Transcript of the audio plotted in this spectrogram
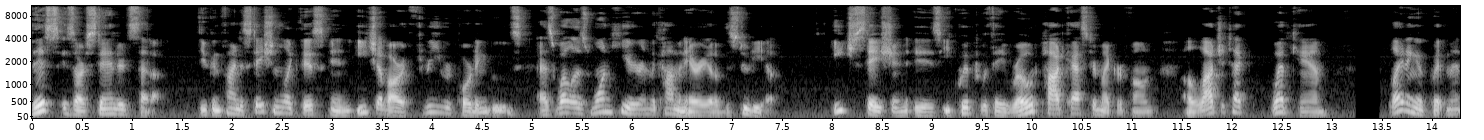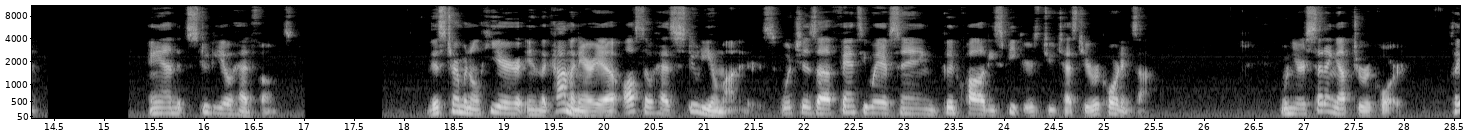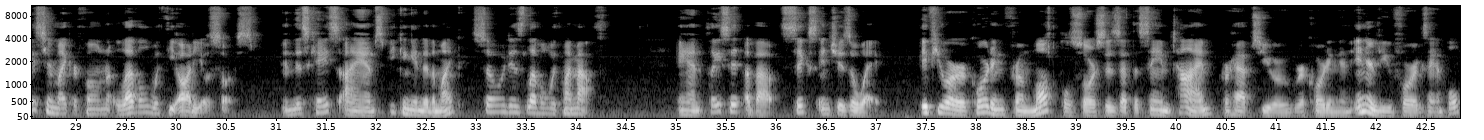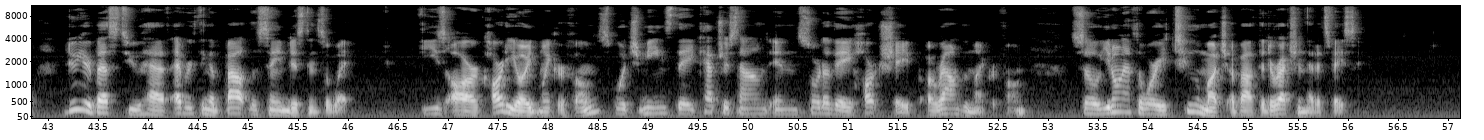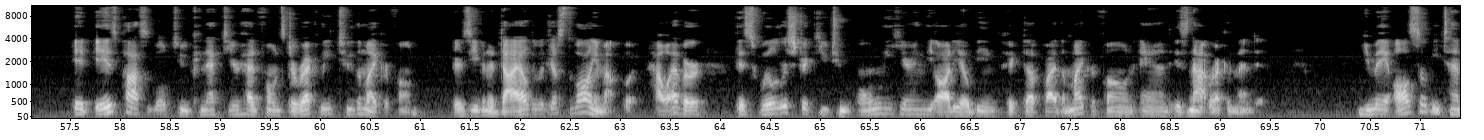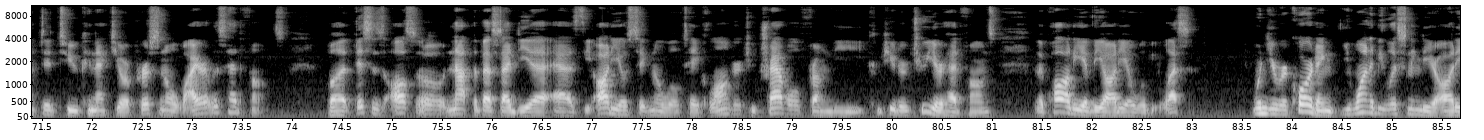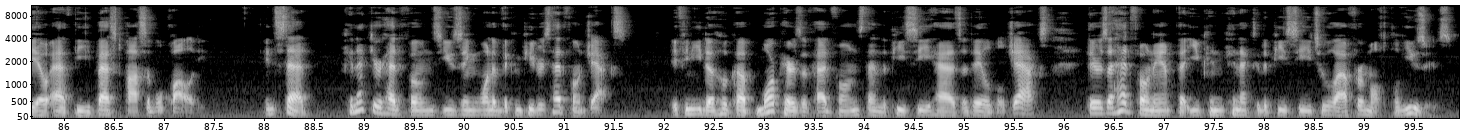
This is our standard setup. You can find a station like this in each of our three recording booths, as well as one here in the common area of the studio. Each station is equipped with a Rode Podcaster microphone, a Logitech webcam, lighting equipment, and studio headphones. This terminal here in the common area also has studio monitors, which is a fancy way of saying good quality speakers to test your recordings on. When you're setting up to record, place your microphone level with the audio source. In this case, I am speaking into the mic, so it is level with my mouth. And place it about 6 inches away. If you are recording from multiple sources at the same time, perhaps you are recording an interview for example, do your best to have everything about the same distance away. These are cardioid microphones, which means they capture sound in sort of a heart shape around the microphone, so you don't have to worry too much about the direction that it's facing. It is possible to connect your headphones directly to the microphone. There's even a dial to adjust the volume output. However, this will restrict you to only hearing the audio being picked up by the microphone and is not recommended. You may also be tempted to connect your personal wireless headphones, but this is also not the best idea as the audio signal will take longer to travel from the computer to your headphones, and the quality of the audio will be lessened. When you're recording, you want to be listening to your audio at the best possible quality. Instead, connect your headphones using one of the computer's headphone jacks. If you need to hook up more pairs of headphones than the PC has available jacks, there's a headphone amp that you can connect to the PC to allow for multiple users.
